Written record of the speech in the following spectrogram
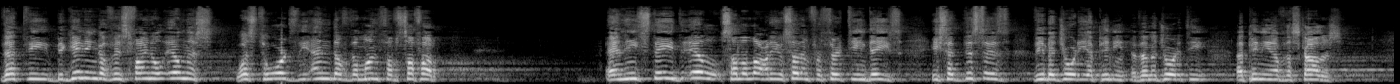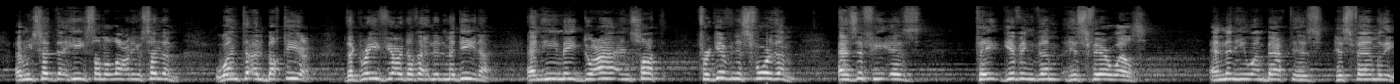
that the beginning of his final illness was towards the end of the month of Safar. And he stayed ill, sallallahu alayhi wasallam, for 13 days. He said this is the majority opinion, the majority opinion of the scholars. And we said that he, sallallahu alayhi wasallam, went to Al-Baqi', the graveyard of Ahl al-Madinah, and he made dua and sought forgiveness for them as if he is giving them his farewells. And then he went back to his, his family.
